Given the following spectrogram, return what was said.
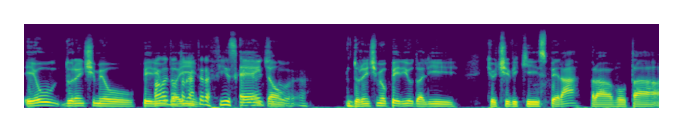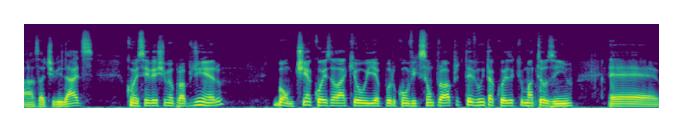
Eu durante meu período Fala da aí, tua carteira física é, então, do... É. durante meu período ali que eu tive que esperar para voltar às atividades, comecei a investir meu próprio dinheiro Bom, tinha coisa lá que eu ia por convicção própria, teve muita coisa que o Mateuzinho é,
